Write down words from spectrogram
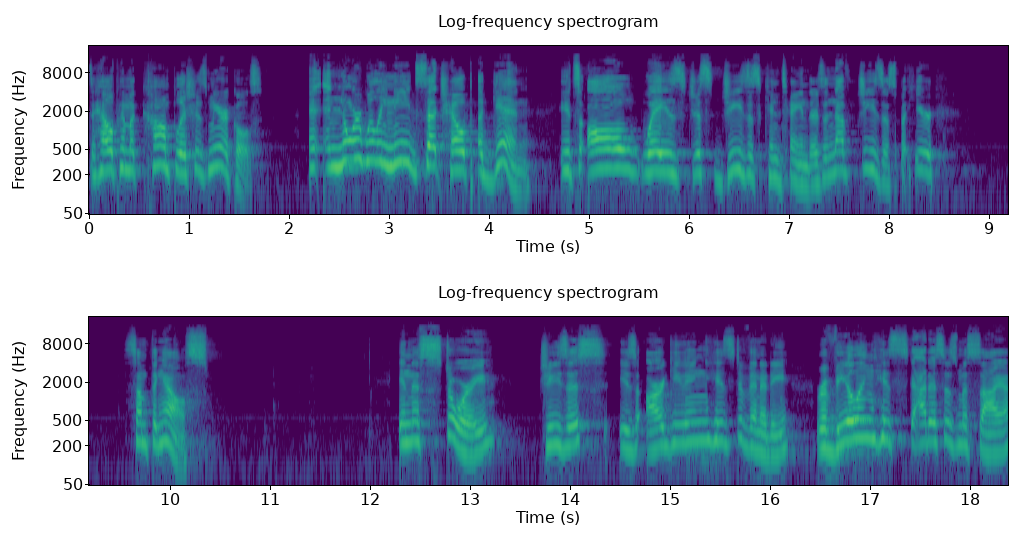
to help him accomplish his miracles. And, and nor will he need such help again. It's always just Jesus contained. There's enough Jesus, but here, something else. In this story, Jesus is arguing his divinity, revealing his status as Messiah,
